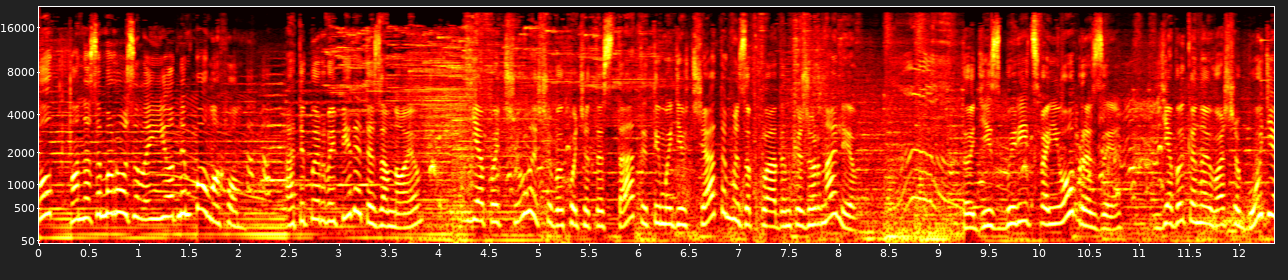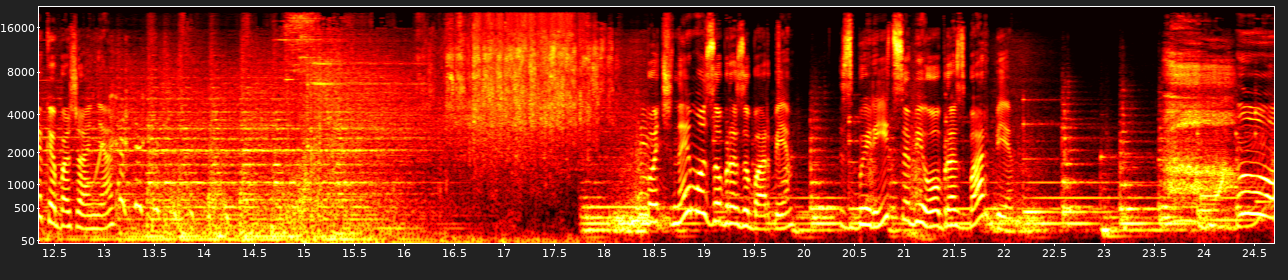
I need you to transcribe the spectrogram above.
Оп, вона заморозила її одним помахом. А тепер ви підете за мною. Я почула, що ви хочете стати тими дівчатами з обкладинки журналів. Тоді зберіть свої образи. Я виконую ваше будь-яке бажання. Почнемо з образу Барбі. Зберіть собі образ Барбі. О,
